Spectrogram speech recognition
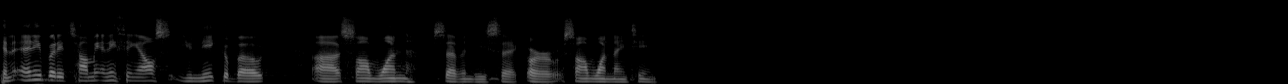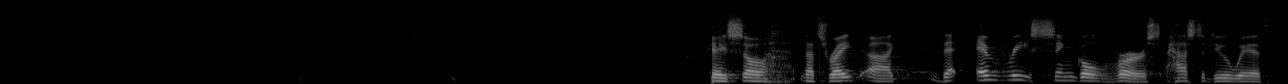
Can anybody tell me anything else unique about uh, Psalm 176 or Psalm 119? Okay, so that's right. Uh, that every single verse has to do with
